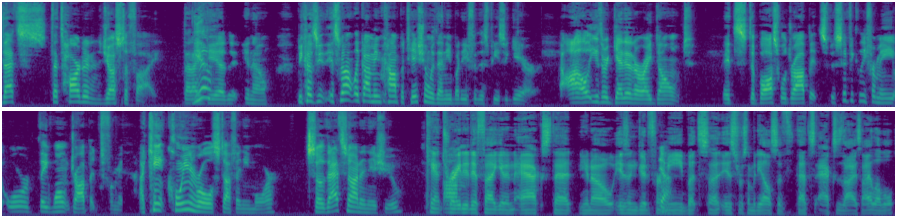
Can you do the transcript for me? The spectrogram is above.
that's that's harder to justify. That Yeah. idea that you know because it's not like I'm in competition with anybody for this piece of gear. I'll either get it or I don't. It's the boss will drop it specifically for me, or they won't drop it for me. I can't coin roll stuff anymore, so that's not an issue. Can't trade Um, it if I get an axe that, you know, isn't good for Yeah. me, but uh, is for somebody else. If that's axe is the highest high level,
